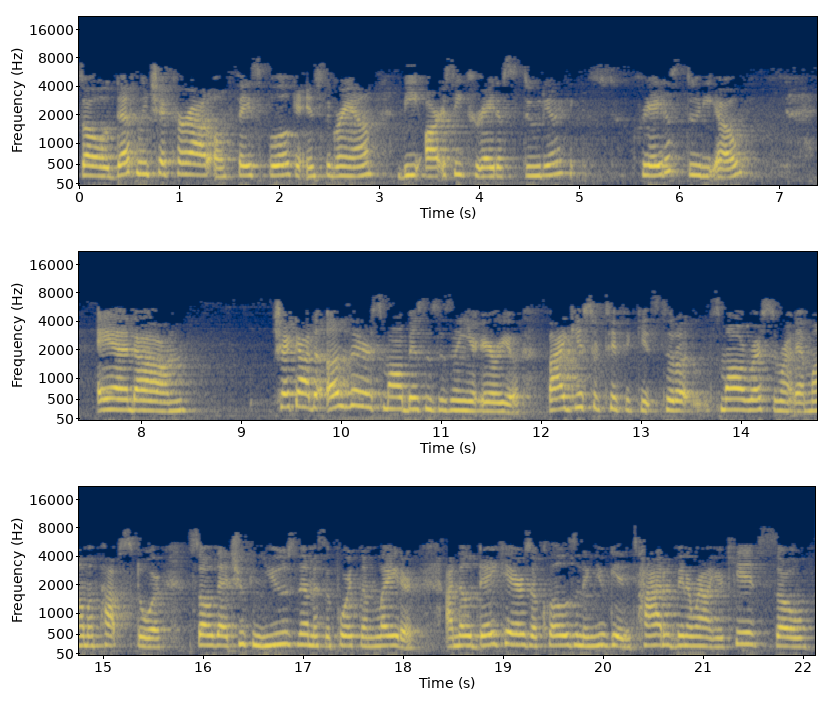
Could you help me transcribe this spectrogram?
So definitely check her out on Facebook and Instagram, Be Artsy Creative Studio, Creative Studio, and um, check out the other small businesses in your area. Buy gift certificates to the small restaurant at mom and pop store so that you can use them and support them later. I know daycares are closing and you're getting tired of being around your kids, so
